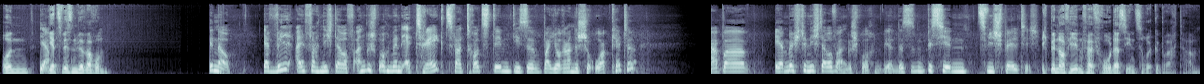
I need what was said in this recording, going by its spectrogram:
Und ja. jetzt wissen wir warum. Genau er will einfach nicht darauf angesprochen werden. Er trägt zwar trotzdem diese bajoranische Ohrkette, aber er möchte nicht darauf angesprochen werden. Das ist ein bisschen zwiespältig. Ich bin auf jeden Fall froh, dass sie ihn zurückgebracht haben.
